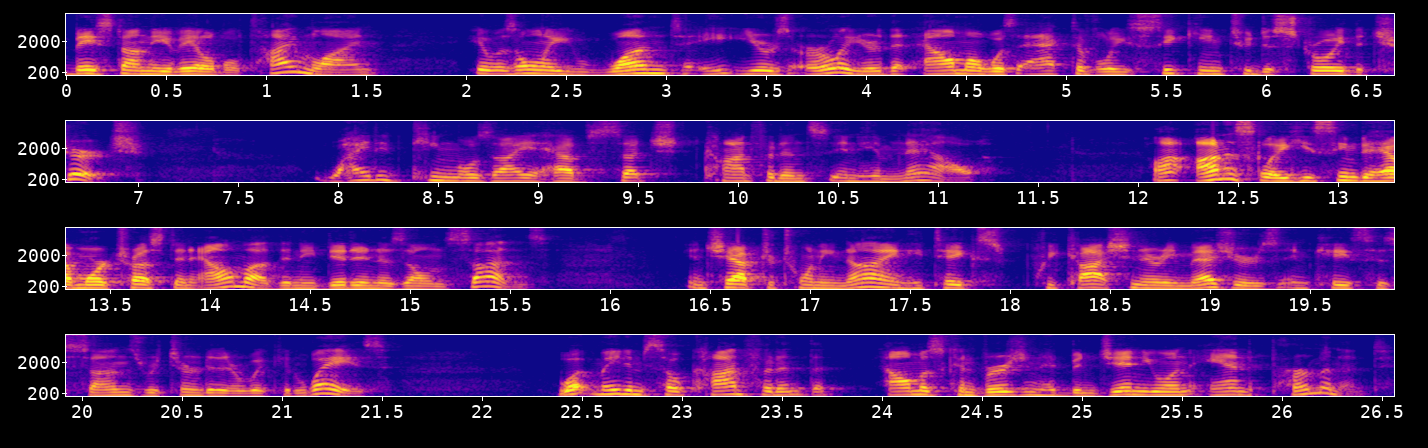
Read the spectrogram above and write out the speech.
Based on the available timeline, it was only one to eight years earlier that Alma was actively seeking to destroy the church. Why did King Mosiah have such confidence in him now? Honestly, he seemed to have more trust in Alma than he did in his own sons. In chapter 29, he takes precautionary measures in case his sons return to their wicked ways. What made him so confident that Alma's conversion had been genuine and permanent?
